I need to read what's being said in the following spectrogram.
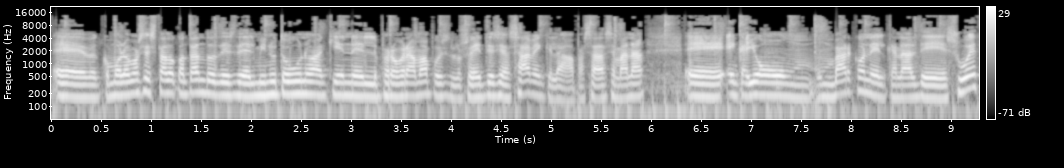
Eh, como lo hemos estado contando desde el minuto uno aquí en el programa, pues los oyentes ya saben que la pasada semana encalló un, un barco en el canal de Suez,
